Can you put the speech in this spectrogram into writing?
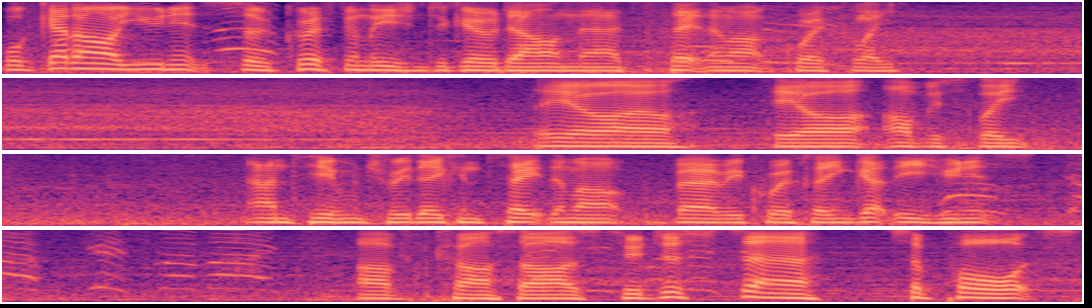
We'll get our units of Gryphon Legion to go down there to take them out quickly. They are, they are obviously anti-infantry. They can take them out very quickly and get these units of Kossars to just uh, support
